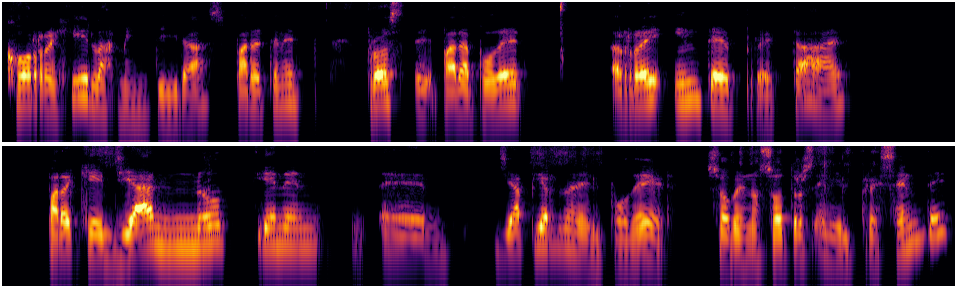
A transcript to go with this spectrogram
corregir las mentiras, para, tener, eh, para poder reinterpretar, para que ya no tienen, em, ya pierdan el poder sobre nosotros en el presente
